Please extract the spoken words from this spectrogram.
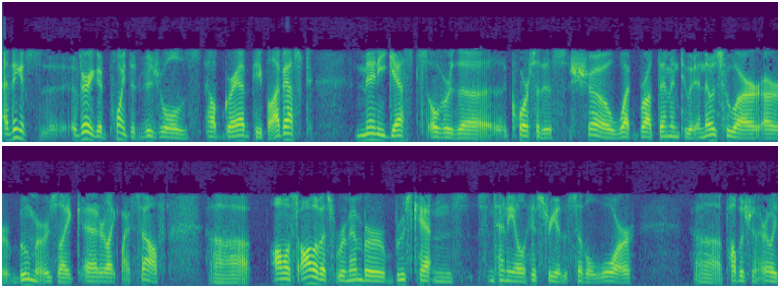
I think it's a very good point that visuals help grab people. I've asked many guests over the course of this show what brought them into it, and those who are, are boomers like Ed or like myself, uh, almost all of us remember Bruce Catton's Centennial History of the Civil War, uh, published in the early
